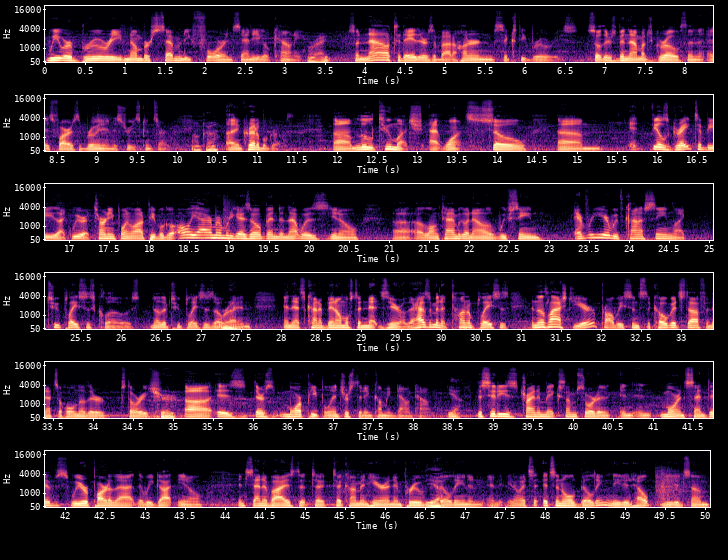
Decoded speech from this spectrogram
we were brewery number 74 in San Diego County. Right. So now today there's about 160 breweries. So there's been that much growth in, as far as the brewing industry is concerned Okay. uh, incredible growth. Um, a little too much at once. So um, it feels great to be like we were at Turning Point. A lot of people go, "Oh yeah, I remember when you guys opened," and that was you know uh, a long time ago. Now we've seen every year we've kind of seen like two places closed, another two places open, Right. and that's kind of been almost a net zero. There hasn't been a ton of places in the last year, probably since the COVID stuff, and that's a whole nother story. Sure. uh, is there's more people interested in coming downtown Yeah. the city's trying to make some sort of in, in more incentives. We were part of that. That we got you know incentivized to, to, to come in here and improve the Yeah. building. And, and you know it's it's an old building, needed help, needed some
